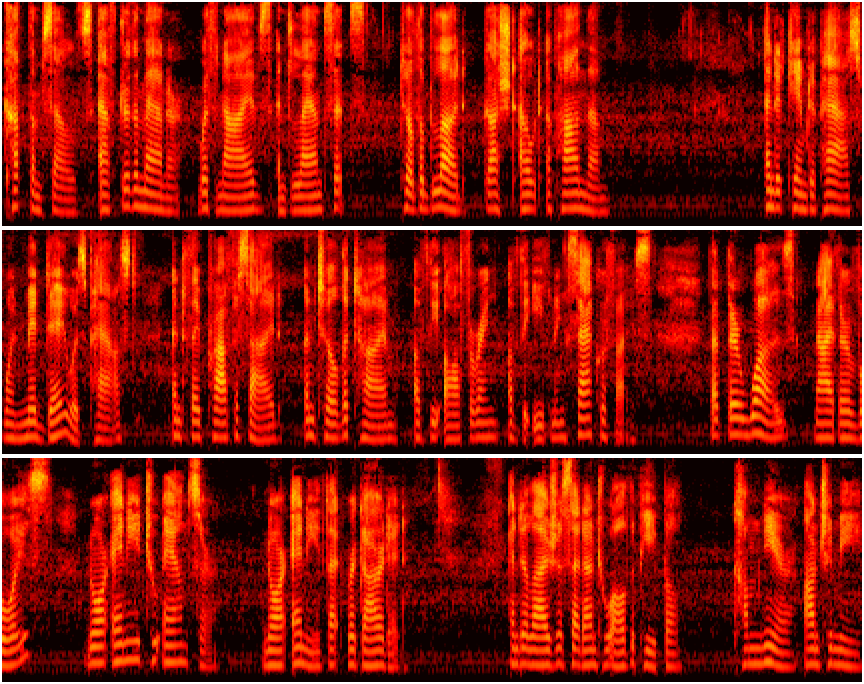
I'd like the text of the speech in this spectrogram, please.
cut themselves after the manner with knives and lancets, till the blood gushed out upon them. And it came to pass, when midday was past, and they prophesied until the time of the offering of the evening sacrifice, that there was neither voice, nor any to answer, nor any that regarded. And Elijah said unto all the people, Come near unto me.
